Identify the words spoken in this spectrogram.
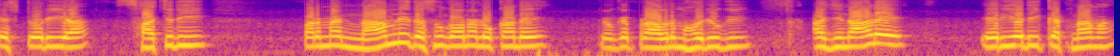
ਇਹ ਸਟੋਰੀ ਆ, ਸੱਚ ਦੀ। ਪਰ ਮੈਂ ਨਾਮ ਨਹੀਂ ਦੱਸੂਗਾ ਉਹਨਾਂ ਲੋਕਾਂ ਦੇ, ਕਿਉਂਕਿ ਪ੍ਰੋਬਲਮ ਹੋ ਜਾਊਗੀ ਅਜਨਾਲੇ ਏਰੀਆ ਦੀ ਘਟਨਾ ਵਾ।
